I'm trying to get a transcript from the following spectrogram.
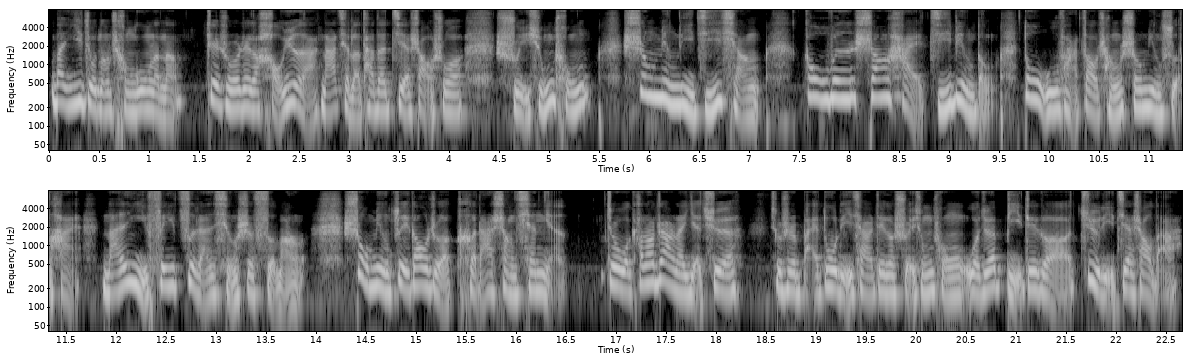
万一就能成功了呢？这时候，这个好运啊，拿起了他的介绍，说：水熊虫生命力极强，高温、伤害、疾病等都无法造成生命损害，难以非自然形式死亡，寿命最高者可达上千年。就是我看到这儿呢，也去就是百度了一下这个水熊虫，我觉得比这个剧里介绍的啊，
